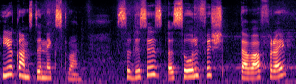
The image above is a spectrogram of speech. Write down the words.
Here comes the next one. So this is a sole fish tawa fry.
